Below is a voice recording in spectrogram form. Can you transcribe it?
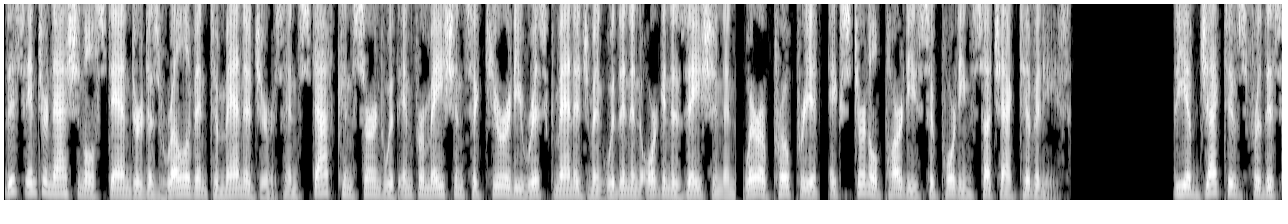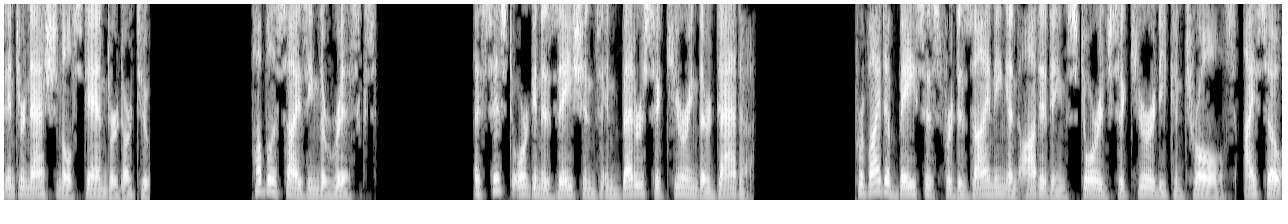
This international standard is relevant to managers and staff concerned with information security risk management within an organization and, where appropriate, external parties supporting such activities. The objectives for this international standard are to publicizing the risks assist organizations in better securing their data provide a basis for designing and auditing storage security controls. ISO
